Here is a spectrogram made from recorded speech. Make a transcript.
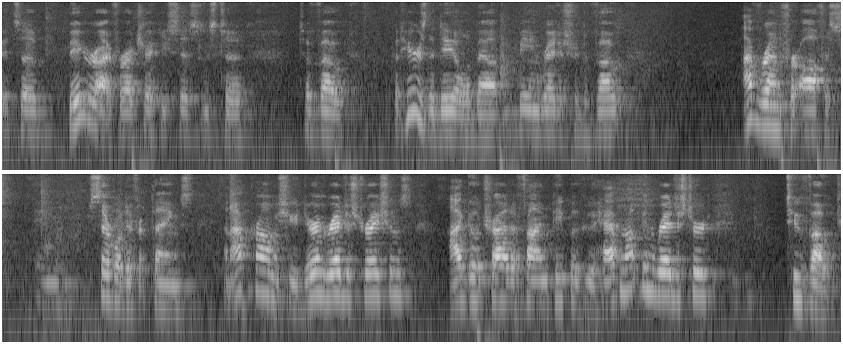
it's a big right for our Cherokee citizens to, to vote. But here's the deal about being registered to vote. I've run for office in several different things, and I promise you, during registrations, I go try to find people who have not been registered to vote.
